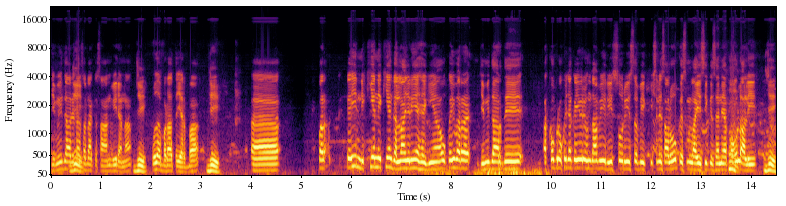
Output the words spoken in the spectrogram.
ਜ਼ਿਮੀਂਦਾਰ ਜਿਹੜਾ ਜੀ। ਸਾਡਾ ਕਿਸਾਨ ਵੀਰ ਆ ਨਾ ਜੀ। ਉਹਦਾ ਬੜਾ ਤਜਰਬਾ। ਜੀ। ਅ ਪਰ ਕਈ ਨਿੱਕੀਆਂ ਨਿੱਕੀਆਂ ਗੱਲਾਂ ਜਿਹੜੀਆਂ ਹੈਗੀਆਂ ਉਹ ਕਈ ਵਾਰ ਜ਼ਿਮੀਂਦਾਰ ਦੇ ਅੱਖੋਂ ਪਰੋਖੇ ਜਾਂ ਕਈ ਵਾਰੀ ਹੁੰਦਾ ਵੀ ਰੀਸੋ ਰੀਸ ਵੀ ਪਿਛਲੇ ਸਾਲ ਉਹ ਕਿਸਮ ਲਾਈ ਸੀ ਕਿਸੇ ਨੇ ਆਪਾਂ ਉਹ ਲਾ ਲਈ। ਜੀ।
